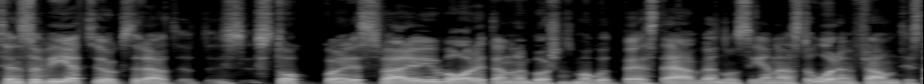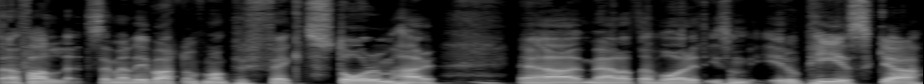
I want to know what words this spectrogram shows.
Sen så vet vi också att Stockholm, eller Sverige har ju varit en av de börser som har gått bäst även de senaste åren fram till det här fallet. Så jag menar, det har varit någon form av perfekt storm här eh, med att det har varit liksom, europeiska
